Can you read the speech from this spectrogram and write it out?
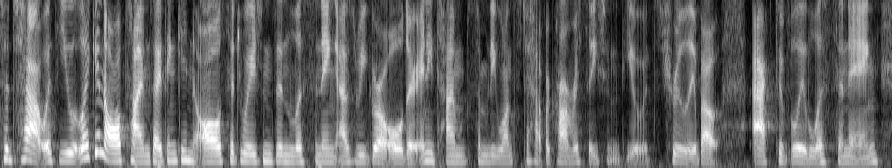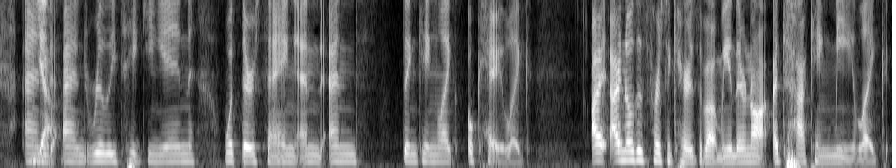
to chat with you like in all times i think in all situations in listening as we grow older anytime somebody wants to have a conversation with you it's truly about actively listening and Yeah. and really taking in what they're saying and and thinking like okay like i i know this person cares about me they're not attacking me like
